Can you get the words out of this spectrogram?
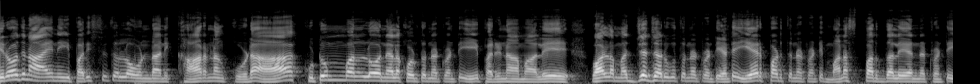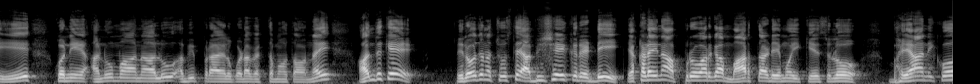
ఈ రోజున ఆయన ఈ పరిస్థితుల్లో ఉండడానికి కారణం కూడా కుటుంబంలో నెలకొంటున్నటువంటి పరిణామాలే. వాళ్ళ మధ్య జరుగుతున్నటువంటి అంటే ఏర్పడుతున్నటువంటి మనస్పర్ధలే అన్నటువంటి కొన్ని అనుమానాలు అభిప్రాయాలు కూడా వ్యక్తమవుతా ఉన్నాయి. అందుకే ఈ రోజున చూస్తే అభిషేక్ రెడ్డి ఎక్కడైనా అప్రూవర్గా మారతాడేమో ఈ కేసులో. భయానికో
